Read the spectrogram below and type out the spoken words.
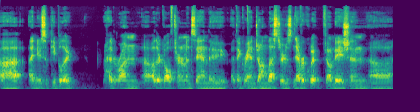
uh, I knew some people that had run uh, other golf tournaments, and they I think ran Jon Lester's Never Quit Foundation. Uh,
